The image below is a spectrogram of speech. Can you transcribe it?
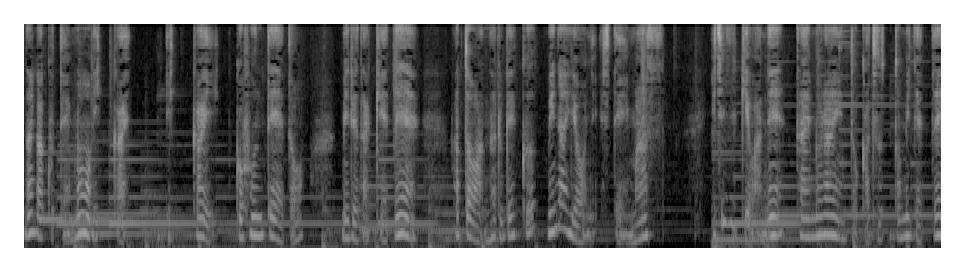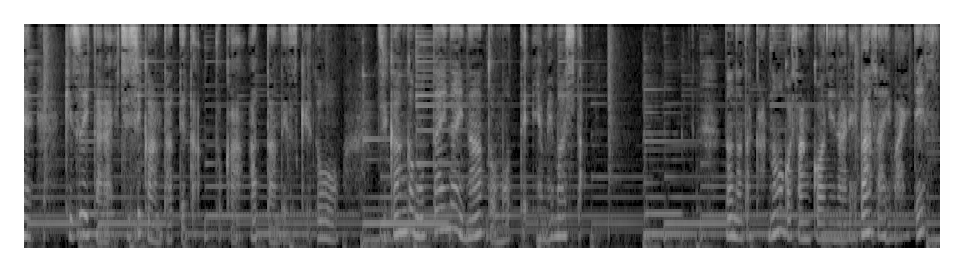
長くても1回回5分程度見るだけであとはなるべく見ないようにしています。一時期はねタイムラインとかずっと見てて気づいたら1時間経ってたとかあったんですけど時間がもったいないなと思ってやめました。どなたかのご参考になれば幸いです。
